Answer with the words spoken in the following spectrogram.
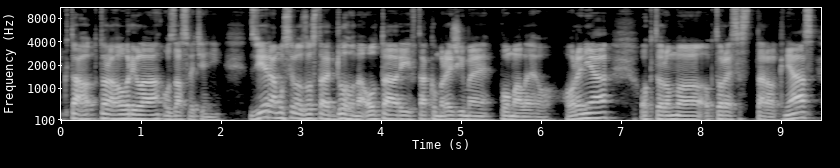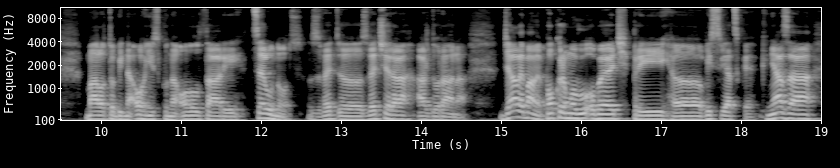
ktorá hovorila o zasvetení. Zviera muselo zostať dlho na oltári v takom režime pomalého horenia, o, ktorom, o ktoré sa staral kňaz. Malo to byť na ohnisku na oltári celú noc, z, ve, z večera až do rána. Ďalej máme pokromovú obeď pri e, vysviacke kňaza,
